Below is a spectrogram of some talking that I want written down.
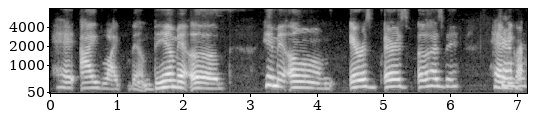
had I liked them. Them and uh, him and um, Era's Era's uh, husband had Cameron. me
